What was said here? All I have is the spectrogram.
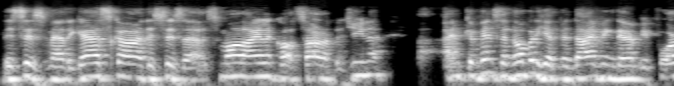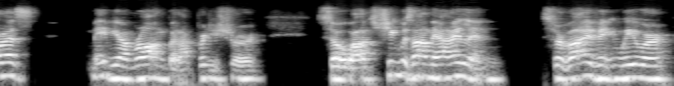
this is Madagascar. This is a small island called Tsarabanjina. I'm convinced that nobody had been diving there before us. Maybe I'm wrong, but I'm pretty sure. So while she was on the island surviving, we were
